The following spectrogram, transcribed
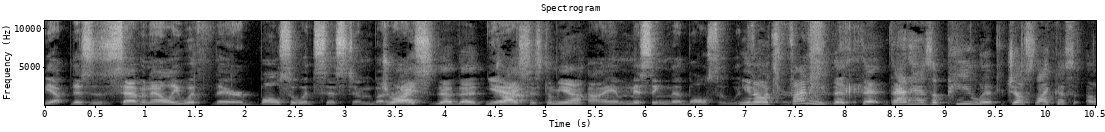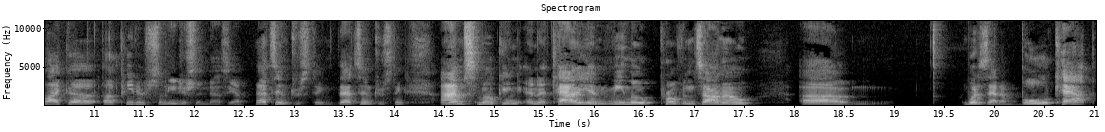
yeah. This is Savinelli with their balsa wood system, but Dry, I, s- the, Yeah. dry system, yeah. I am missing the balsa wood. You know, it's funny that that, that has a P lip just like a like a, a Peterson. Peterson does. Yep. That's interesting. That's interesting. I'm smoking an Italian Mimmo Provenzano. Um, what is that? A bull cap?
